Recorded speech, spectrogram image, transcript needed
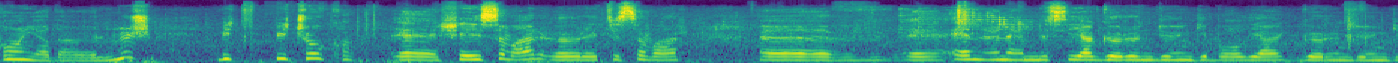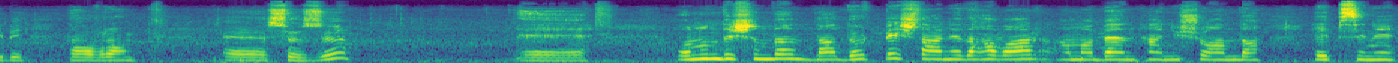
Konya'da ölmüş. Bir- Birçok e, şeysi var, öğretisi var. E, e, en önemlisi ya göründüğün gibi ol ya göründüğün gibi davran e, sözü. E, onun dışında da 4-5 tane daha var ama ben hani şu anda hepsini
